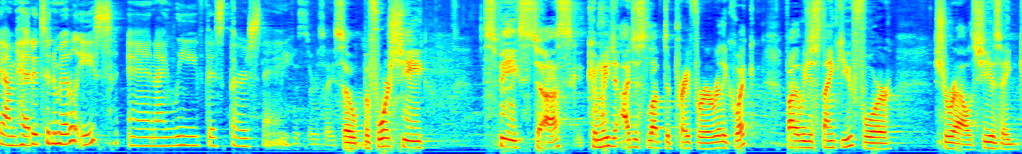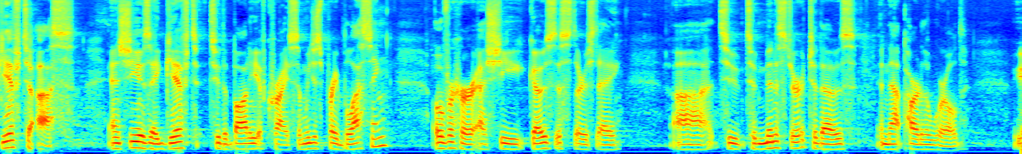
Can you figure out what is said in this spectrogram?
Yeah, I'm headed to the Middle East, and I leave this Thursday. This Thursday. So before she speaks to us, can we, I just love to pray for her really quick. Father, we just thank you for Sherelle. She is a gift to us and she is a gift to the body of Christ. And we just pray blessing over her as she goes this Thursday uh, to, to minister to those in that part of the world. Uh,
